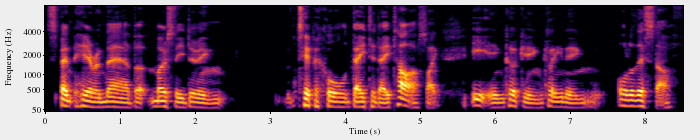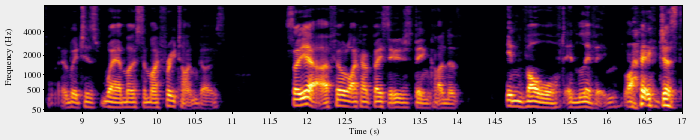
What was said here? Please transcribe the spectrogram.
spent here and there, but mostly doing typical day to day tasks like eating, cooking, cleaning, all of this stuff, which is where most of my free time goes. So yeah, I feel like I've basically just been kind of involved in living, like just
